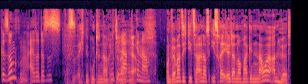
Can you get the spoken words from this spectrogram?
gesunken. Also das ist das ist echt eine gute Nachricht. Eine gute Nachricht, genau. Und wenn man sich die Zahlen aus Israel dann nochmal genauer anhört,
